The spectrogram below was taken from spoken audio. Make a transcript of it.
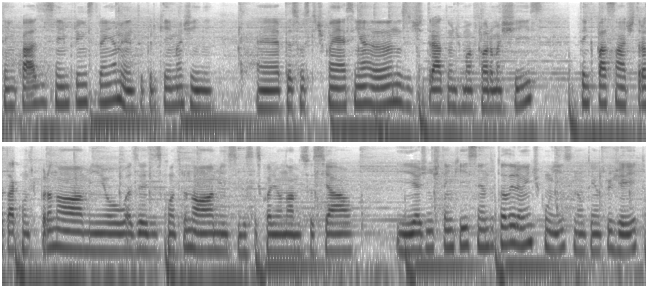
tem quase sempre um estranhamento, porque imagine, é, pessoas que te conhecem há anos e te tratam de uma forma X, tem que passar a te tratar contra o pronome ou às vezes contra o nome, se você escolher um nome social. E a gente tem que ir sendo tolerante com isso, não tem outro jeito.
